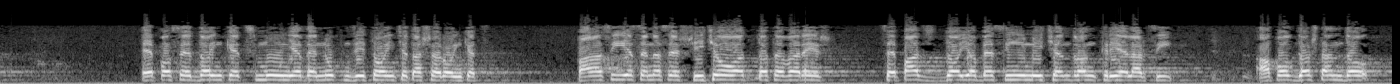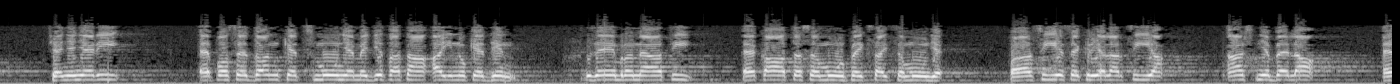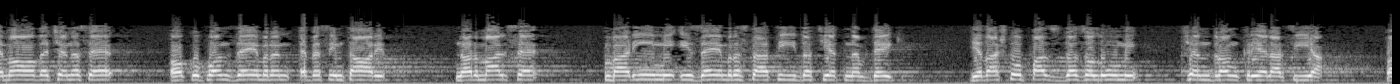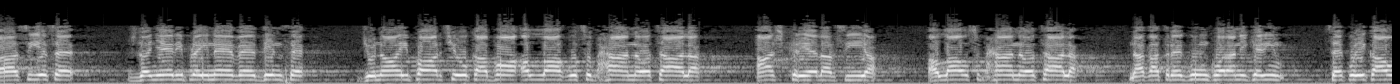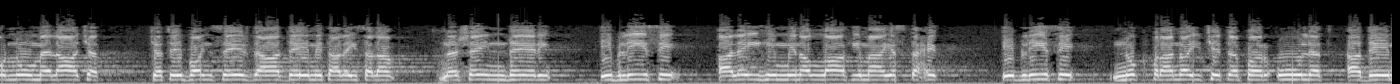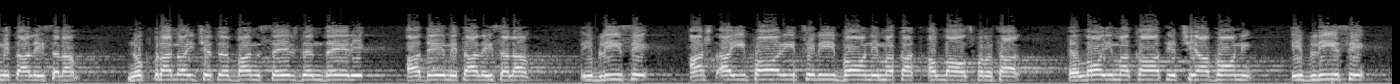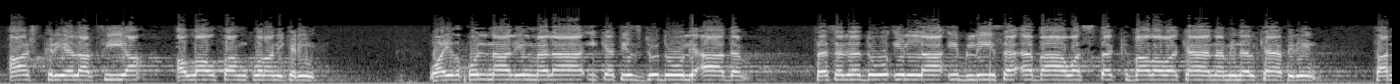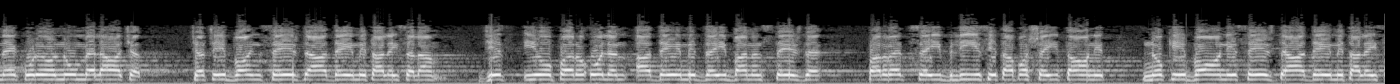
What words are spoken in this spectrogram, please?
e posedojnë këtë smunje dhe nuk nxitojnë që ta shërojnë këtë. Për arsye se nëse shiqohet do të vëresh se pas çdo jobesimi qëndron kryelartësi, apo ndoshta ndodh që një njeri e posedon këtë smunje megjithatë ai nuk e din zemrën e atij e ka të sëmurë prej kësaj sëmunje për arsye se kryelartësia është një bela e madhe që nëse okupon zemrën e besimtarit, normal se mbarimi i zemrës të atij do t'jetë në vdek, gjithashtu pas çdo zullumi qëndron kryelartësia, për arsye se çdo njeri prej neve e din se gjynahi i parë që u ka bo Allahu subhanahu wa ta'ala, ashtë kryelartësia. Allahu subhanahu wa ta'ala, na ka tregu në Kurani Kerim, Se kur i ka urdhnu melaqet që t'i bojnë sexhde Ademit a.s. në shenjë nderi, iblisi alejhim min Allahi ma jestehik, iblisi nuk pranoi që t'i përulet Ademit a.s. Nuk pranoi që t'i banë sexhde nderi Ademit a.s. Iblisi ashtë ai i pari i cili i boni mëkat Allahut subhanahu wa ta'ala. E lloji i mëkatit që ia boni iblisi Ashtë kryelartësia, Allahu tha në Kurani Kerim, Wa idh kulna lil melaiketi sgjudu li Adem, fesegjedu illa iblise eba wa stekbara wa kana min el kafirin. Tha ne kur i urdhnum melaqet, që t'i bojnë sexhde Ademit a.s. Gjith iu përulën Ademit dhe i banën sexhde, përveç se iblisit apo shejtanit, nuk i boni sexhde Ademit a.s.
